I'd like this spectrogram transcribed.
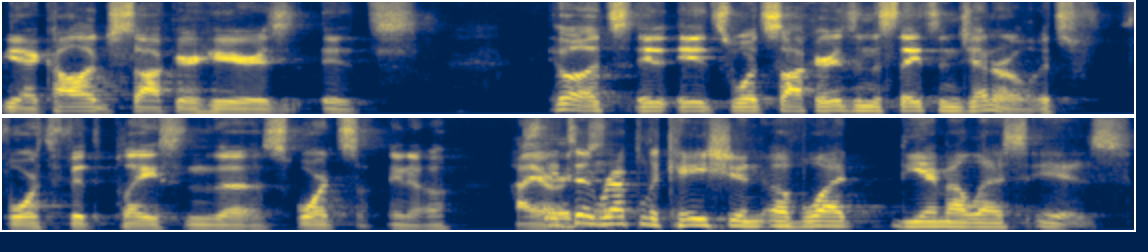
yeah, college soccer here is it's well, it's it, it's what soccer is in the states in general. It's fourth, fifth place in the sports, you know, hierarchy. It's a replication of what the MLS is.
